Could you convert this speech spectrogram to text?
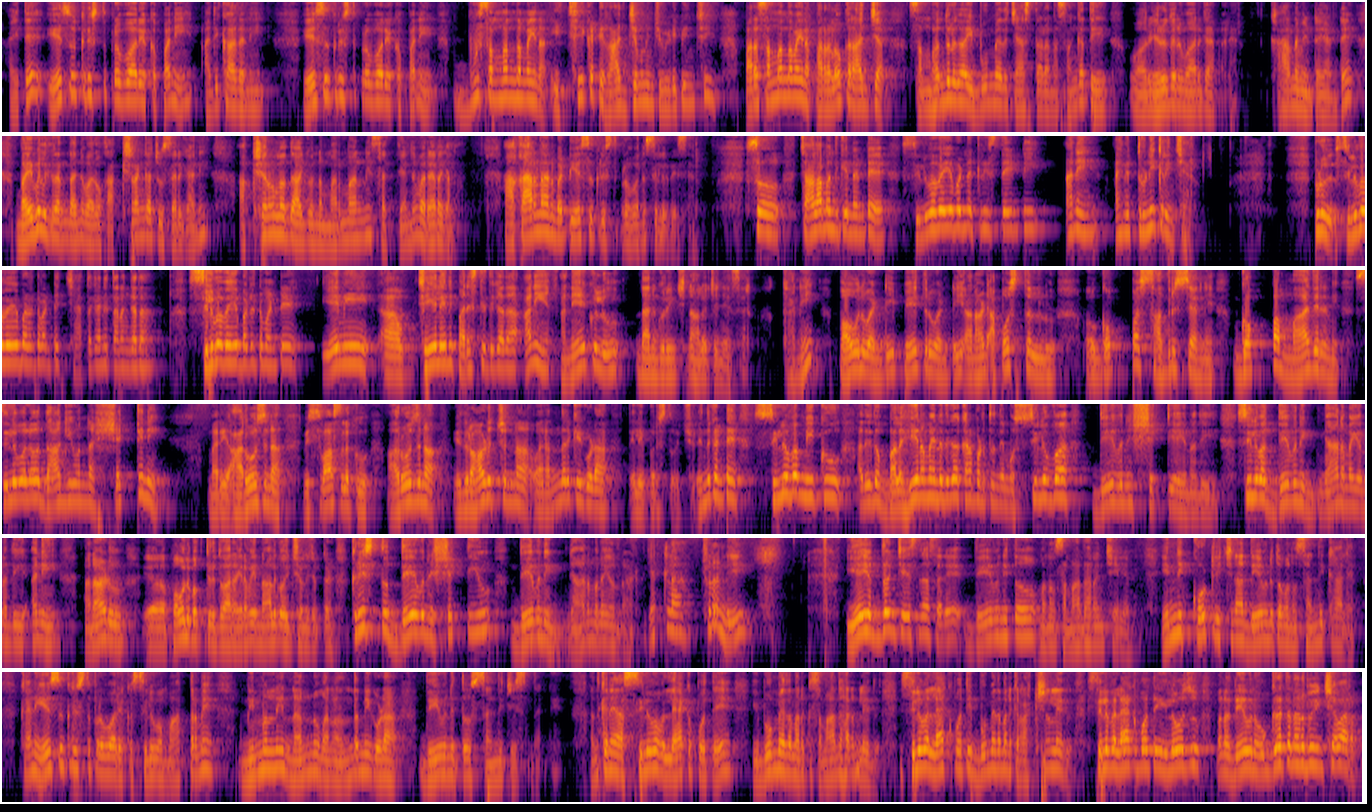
అయితే యేసుక్రీస్తు ప్రభువారి యొక్క పని అది కాదని యేసుక్రీస్తు ప్రభువారి యొక్క పని భూ సంబంధమైన ఈ చీకటి రాజ్యం నుంచి విడిపించి పర సంబంధమైన పరలోక రాజ్య సంబంధులుగా ఈ భూమి మీద చేస్తాడన్న సంగతి వారు ఎరుగని వారుగా మారారు. కారణం ఏంటంటే బైబిల్ గ్రంథాన్ని వారు ఒక అక్షరంగా చూశారు కానీ అక్షరంలో దాగి ఉన్న మర్మాన్ని సత్యాన్ని వారు ఎరగల. ఆ కారణాన్ని బట్టి యేసుక్రీస్తు ప్రభువుని సిలువ వేశారు. సో చాలామందికి ఏంటంటే సిలువ వేయబడిన క్రీస్తు ఏంటి? అని ఆయన తృణీకరించారు. ఇప్పుడు సిలువ వేయబడటం అంటే చేతగాని తనం కదా. సిలువ వేయబడటం అంటే ఏమీ చేయలేని పరిస్థితి కదా అని అనేకులు దాని గురించి ఆలోచన చేశారు. కానీ పౌలు వంటి పేతురు వంటి ఆనాడు అపోస్తలు గొప్ప సాదృశ్యాన్ని గొప్ప మాదిరిని సిలువలో దాగి ఉన్న శక్తిని మరి ఆ రోజున విశ్వాసులకు ఆ రోజున ఎదురాడుచున్న వారందరికీ కూడా తెలియపరుస్తూ వచ్చాడు. ఎందుకంటే సిలువ మీకు అదేదో బలహీనమైనదిగా కనపడుతుందేమో సిలువ దేవుని శక్తి అయి ఉన్నది సిలువ దేవుని జ్ఞానమై ఉన్నది అని ఆనాడు పౌలు భక్తుడి ద్వారా ఇరవై నాలుగో ఇచ్చేలో చెప్తాడు. క్రీస్తు దేవుని శక్తియు దేవుని జ్ఞానమునై ఉన్నాడు. ఎట్లా? చూడండి. ఏ యుద్ధం చేసినా సరే దేవునితో మనం సమాధానం చేయలేం. ఎన్ని కోట్లు ఇచ్చినా దేవునితో మనం సంధి కాలేం. కానీ యేసుక్రీస్తు ప్రభువారి యొక్క సిలువ మాత్రమే మిమ్మల్ని నన్ను మనందరినీ కూడా దేవునితో సంధి చేసిందండి. అందుకనే ఆ సిలువ లేకపోతే ఈ భూమి మీద మనకు సమాధానం లేదు. సిలువ లేకపోతే ఈ భూమి మీద మనకు రక్షణ లేదు. సిలువ లేకపోతే ఈరోజు మనం దేవుని ఉగ్రతను అనుభవించేవారం.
